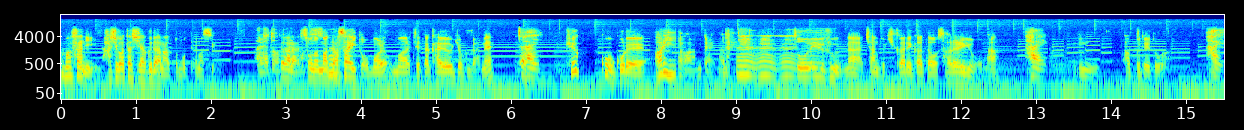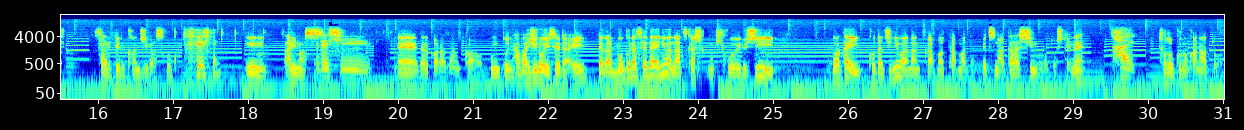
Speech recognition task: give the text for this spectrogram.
まさに橋渡し役だなと思ってますよありがとうだか。らそのまあうんダサいと思われ思われてた歌謡曲がねはい。結構これありだなみたいなね、うんうんうん。そういうふうなちゃんと聞かれ方をされるような、はいうん、アップデートがはい。されてる感じがすごく、うん、あります。嬉しい。ね、だからなんか本当に幅広い世代だから僕ら世代には懐かしくも聞こえるし若い子たちにはなんかまたまた別の新しいものとしてねはい。届くのかなと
